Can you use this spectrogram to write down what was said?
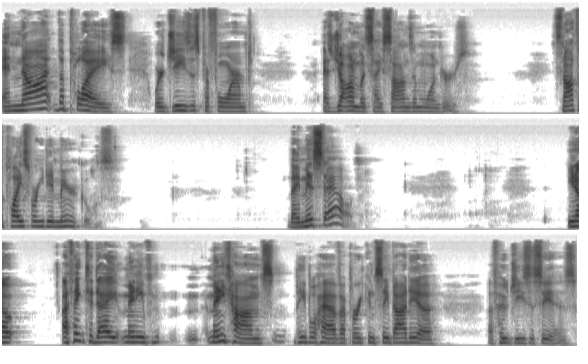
and not the place where Jesus performed, as John would say, signs and wonders. It's not the place where he did miracles. They missed out. You know, I think today many many times people have a preconceived idea of who Jesus is.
